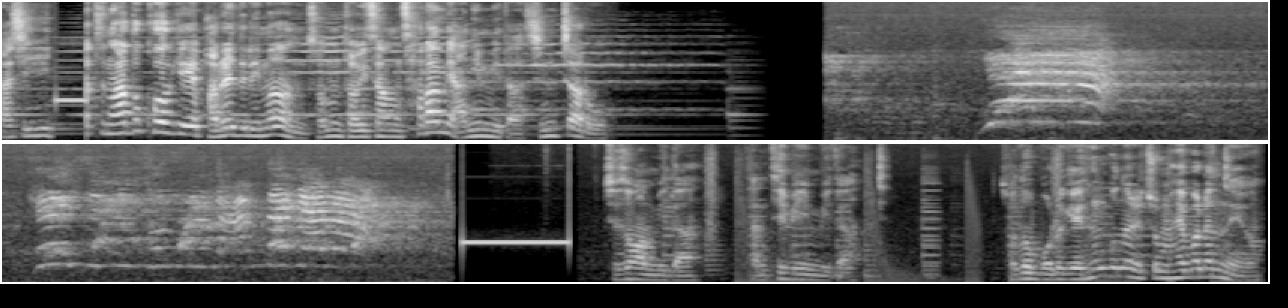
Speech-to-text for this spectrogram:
다시 이 같은 하드코어계에 발을 들이면 저는 더 이상 사람이 아닙니다. 진짜로. 죄송합니다. 단TV입니다. 저도 모르게 흥분을 좀 해버렸네요.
